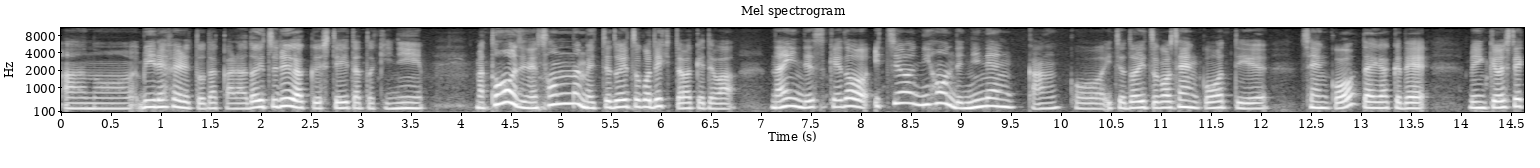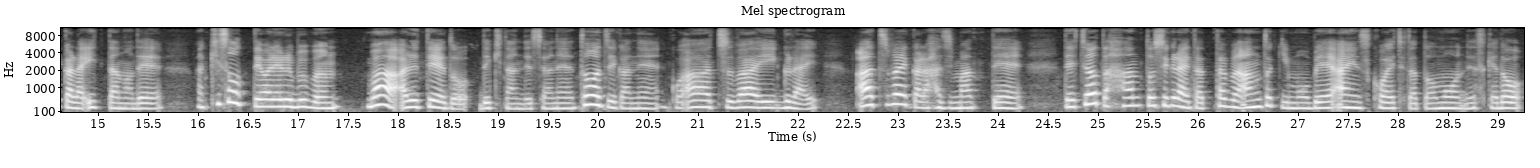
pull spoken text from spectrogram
あの、ビーレフェルトだからドイツ留学していた時に、まあ当時ね、そんなめっちゃドイツ語できたわけではないんですけど、一応日本で2年間、こう、一応ドイツ語専攻っていう専攻、大学で勉強してから行ったので、まあ、基礎って言われる部分はある程度できたんですよね。当時がね、こう、アーツバイぐらいアーツバイから始まって、で、ちょっと半年ぐらい経って、多分あの時もうベイアインス超えてたと思うんですけど、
